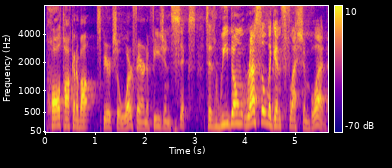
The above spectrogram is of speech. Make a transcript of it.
Paul, talking about spiritual warfare in Ephesians 6, says, We don't wrestle against flesh and blood.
